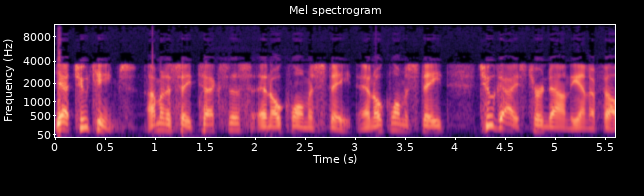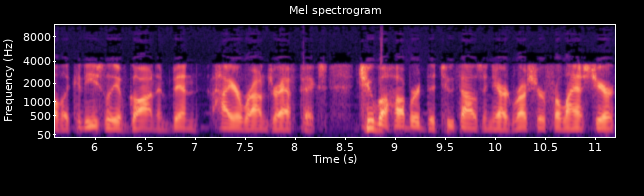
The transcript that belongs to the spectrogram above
Yeah, two teams. I'm going to say Texas and Oklahoma State. And Oklahoma State, two guys turned down the NFL that could easily have gone and been higher round draft picks. Chuba Hubbard, the 2,000 yard rusher for last year.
